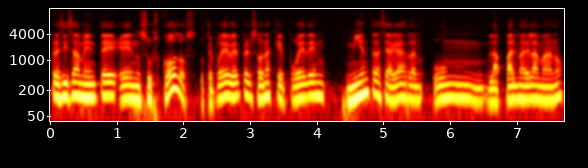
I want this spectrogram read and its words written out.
precisamente en sus codos. Usted puede ver personas que pueden, mientras se agarran un, la palma de la mano,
